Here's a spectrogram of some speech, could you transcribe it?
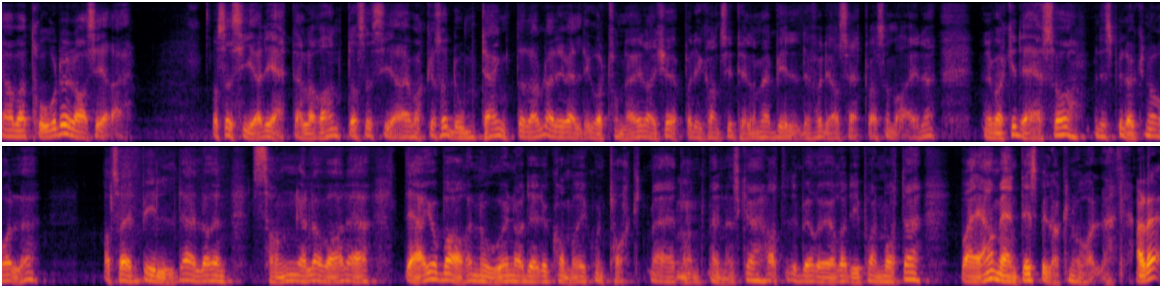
Ja, hva tror du da, sier jeg. Og så sier de et eller annet, og så sier jeg var ikke så dumt tenkt. Og da blir de veldig godt fornøyd. Da kjøper de kanskje til og med bilde, for de har sett hva som var i det. Men det var ikke det jeg så. Men det spiller jo ikke noen rolle. Altså et bilde eller en sang eller hva det er. Det er jo bare noe når det du kommer i kontakt med et mm. annet menneske, at det berører de på en måte. Hva jeg har ment, det spiller ikke noen rolle. Er det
